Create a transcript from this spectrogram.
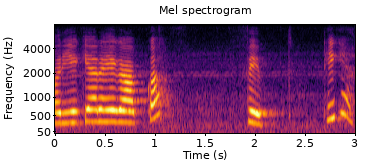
और ये क्या रहेगा आपका फिफ्थ ठीक है?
